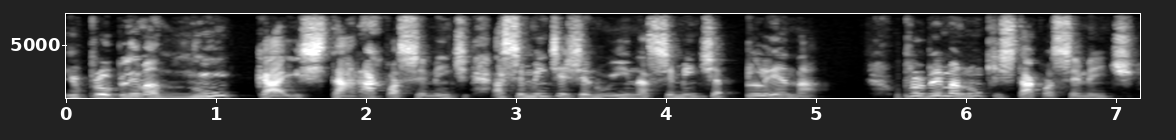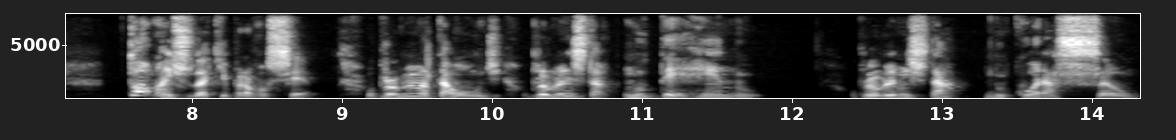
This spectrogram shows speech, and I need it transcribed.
E o problema nunca estará com a semente. A semente é genuína, a semente é plena. O problema nunca está com a semente. Toma isso daqui para você. O problema está onde? O problema está no terreno. O problema está no coração.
